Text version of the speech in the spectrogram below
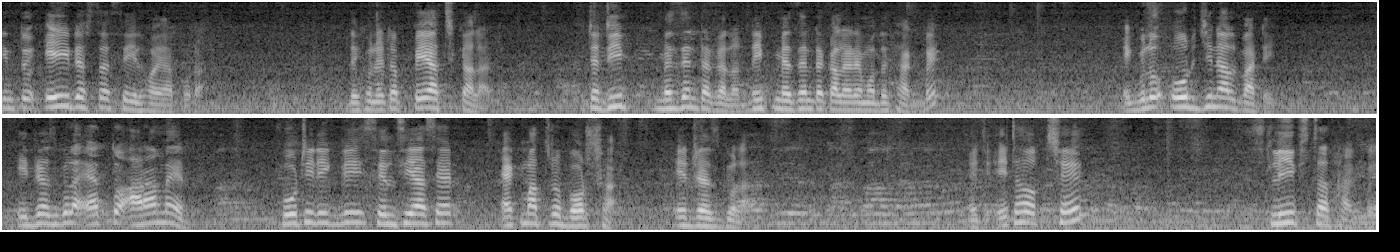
কিন্তু এই ড্রেসটা সেল হয় আপুরা। দেখুন, এটা পেঁয়াজ কালার এটা deep magenta colour deep magenta কালারের মধ্যে থাকবে। এগুলো অরিজিনাল বাটিক এই ড্রেসগুলো এত আরামের ফোর্টি ডিগ্রি সেলসিয়াসের একমাত্র বর্ষা এই ড্রেসগুলা এটা হচ্ছে স্লিভসটা থাকবে।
